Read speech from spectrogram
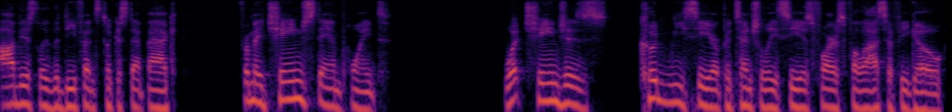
Obviously, the defense took a step back. From a change standpoint, what changes could we see or potentially see as far as philosophy go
